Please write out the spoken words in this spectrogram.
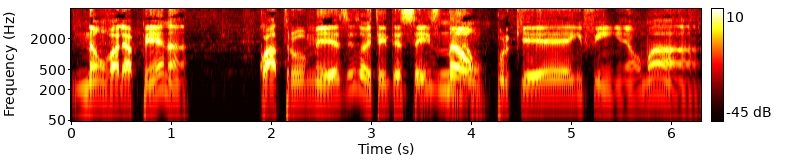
não vale a pena, 4 meses 86 não, Não. porque, enfim, é uma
